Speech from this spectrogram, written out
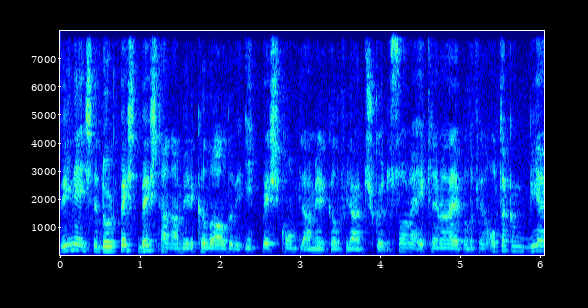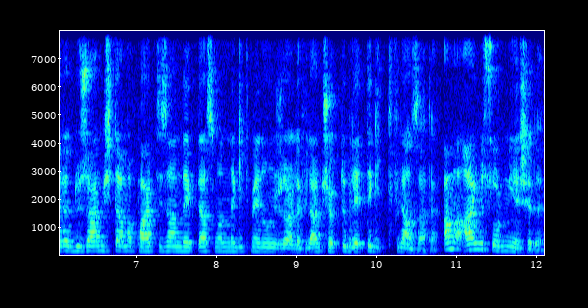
Ve yine işte 4-5 5 tane Amerikalı aldı ve ilk 5 komple Amerikalı falan çıkıyordu. Sonra eklemeler yapıldı falan. O takım bir ara düzelmişti ama Partizan deplasmanına gitmeyen oyuncularla falan çöktü. Bilette gitti falan zaten. Ama aynı sorunu yaşadı.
